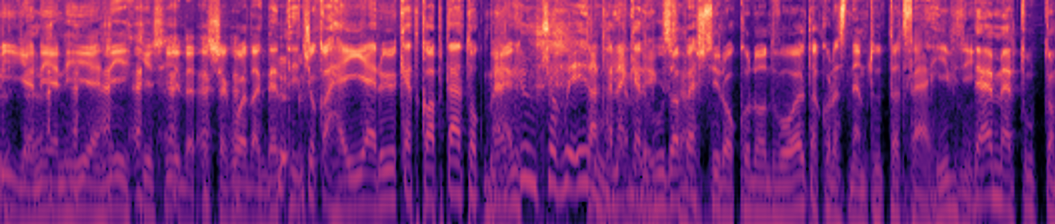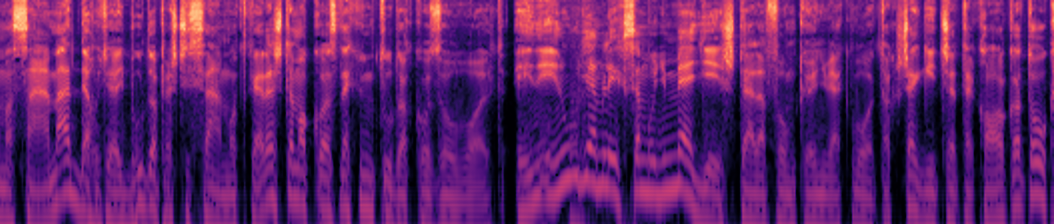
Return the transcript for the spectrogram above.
igen, ilyen, ilyen, ilyen kis hirdetések voltak. De ti csak a helyi erőket kaptátok meg? Nekünk csak én Tehát ha neked emlékszem. budapesti rokonod volt, akkor azt nem tudtad felhívni? De mert tudtam a számát, de hogyha egy budapesti számot kerestem, akkor az nekünk tudakozó volt. Én, én úgy emlékszem, hogy megyés telefonkönyvek voltak. Segítsetek hallgatók,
